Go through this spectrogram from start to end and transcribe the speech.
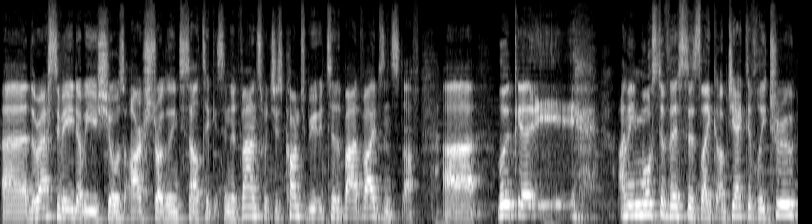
Uh, the rest of AEW shows are struggling to sell tickets in advance, which has contributed to the bad vibes and stuff. Uh, look, uh, I mean, most of this is like objectively true.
